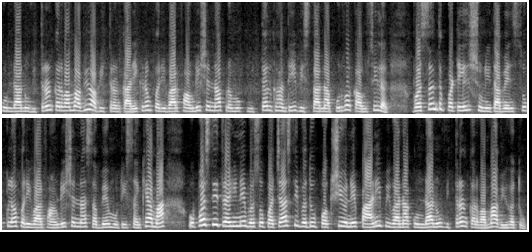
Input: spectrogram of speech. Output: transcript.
કુંડાનું વિતરણ કરવામાં આવ્યું. આ વિતરણ કાર્યક્રમ પરિવાર ફાઉન્ડેશનના પ્રમુખ મિત્તલ ગાંધી, વિસ્તારના પૂર્વ કાઉન્સિલર વસંત પટેલ, સુનિતાબેન શુક્લ, પરિવાર ફાઉન્ડેશનના સભ્ય મોટી સંખ્યામાં ઉપસ્થિત રહીને બસો પચાસથી વધુ પક્ષીઓને પાણી પીવાના કુંડાનું વિતરણ કરવામાં આવ્યું હતું.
